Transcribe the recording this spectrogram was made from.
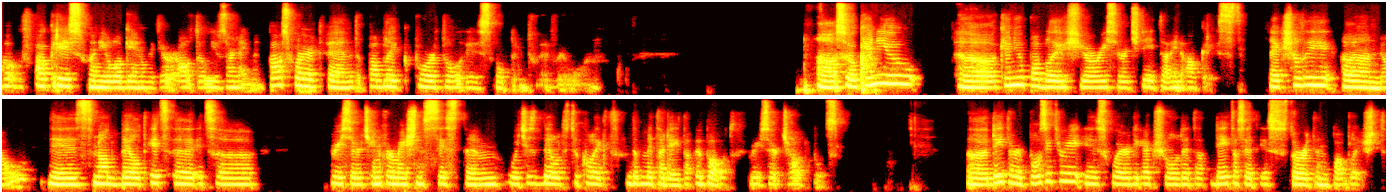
of ACRIS when you log in with your Aalto username and password, and the public portal is open to everyone. Uh, so can you uh, can you publish your research data in ACRIS? Actually, uh, no, it's not built. It's a, it's a research information system, which is built to collect the metadata about research outputs. Data repository is where the actual data, data set is stored and published.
